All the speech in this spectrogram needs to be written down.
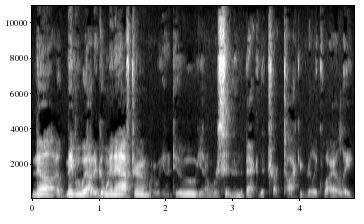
no maybe we ought to go in after him what are we going to do you know we're sitting in the back of the truck talking really quietly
